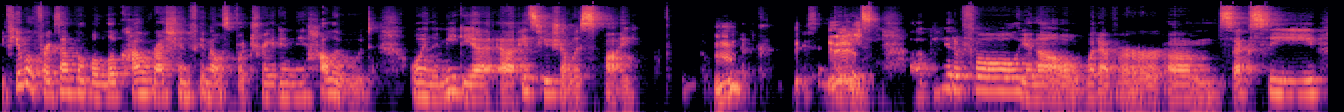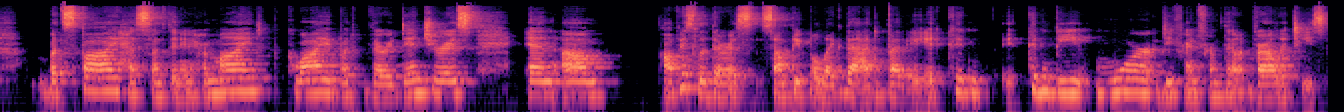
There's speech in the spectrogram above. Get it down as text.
if you will, for example, will look how Russian females portrayed in the Hollywood or in the media, uh, it's usually spy. Mm-hmm. Like, it is uh, beautiful, you know, whatever, um, sexy, but spy has something in her mind, quiet but very dangerous. And um, obviously, there is some people like that, but it couldn't it couldn't be more different from the realities.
